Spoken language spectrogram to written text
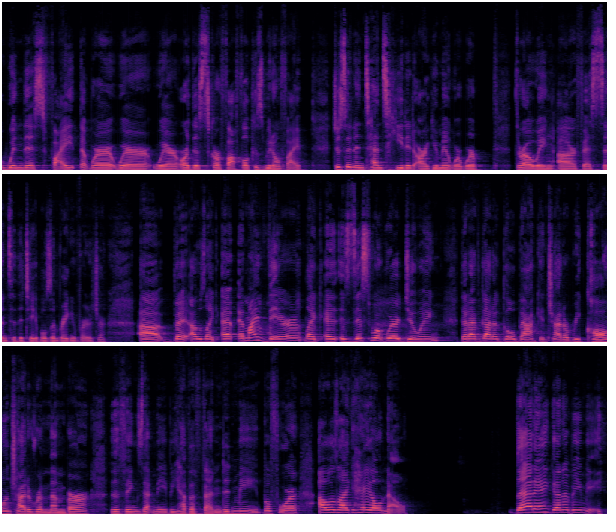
win this fight that we're, we're, we're, or this skerfuffle, cause we don't fight. Just an intense heated argument where we're throwing our fists into the tables and breaking furniture. Uh, but I was like, am I there? Like, is this what we're doing? That I've got to go back and try to recall and try to remember the things that maybe have offended me before? I was like, hell no. That ain't gonna be me.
